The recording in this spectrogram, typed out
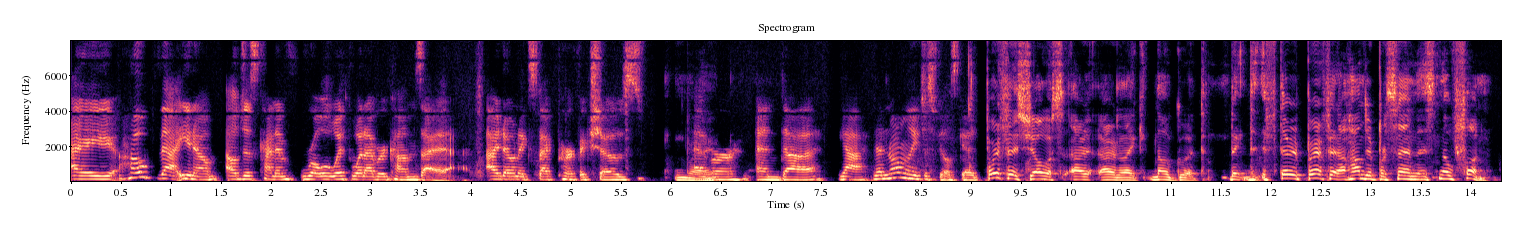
I hope that you know I'll just kind of roll with whatever comes. I I don't expect perfect shows Right. ever. And uh, yeah, that normally just feels good. Perfect shows are, are like no good. They, if they're perfect 100%, it's no fun.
